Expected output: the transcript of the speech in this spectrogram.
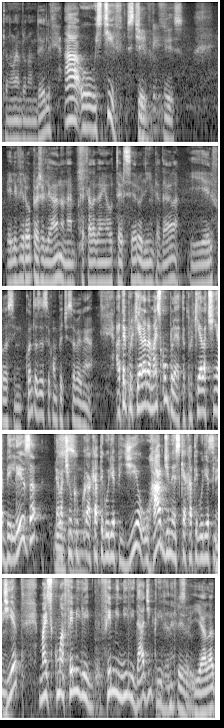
Que eu não lembro o nome dele. Ah, o Steve. Steve. Isso. Ele virou pra Juliana na época que ela ganhou o terceiro Olímpia dela. E ele falou assim: quantas vezes você competir, você vai ganhar? Até porque ela era mais completa, porque ela tinha beleza, ela Isso. tinha o que a categoria pedia, o hardness que a categoria Sim. pedia, mas com uma femini- feminilidade incrível, né? Incrível. E ela,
